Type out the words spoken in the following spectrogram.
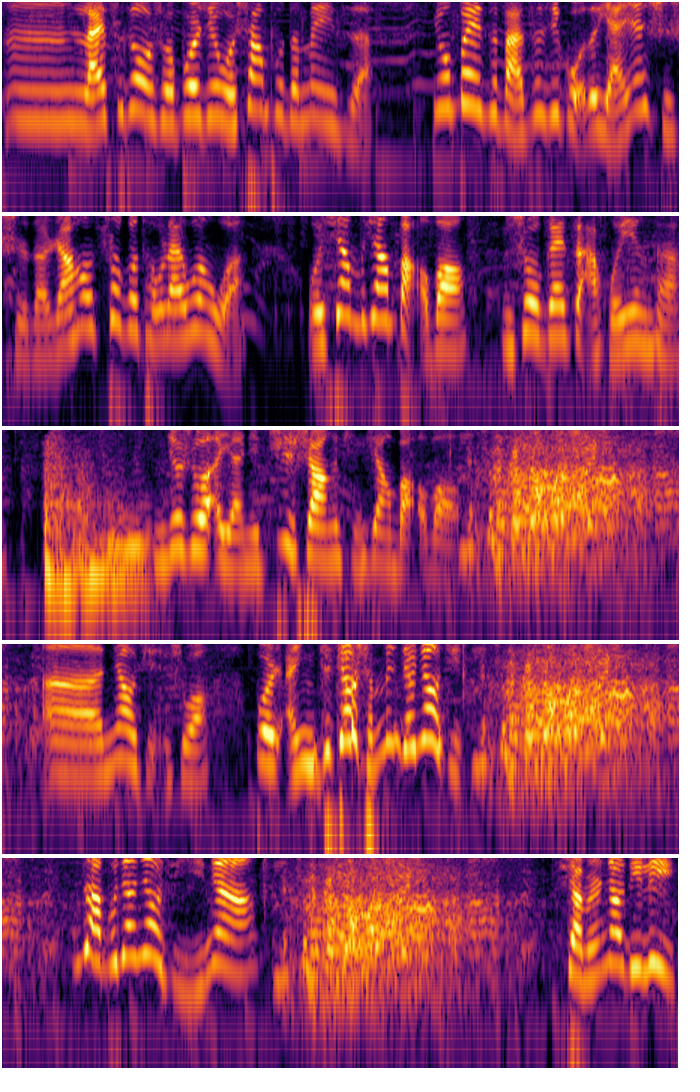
嗯，来次跟我说，波儿姐，我上铺的妹子用被子把自己裹得严严实实的，然后侧过头来问我，我像不像宝宝？你说我该咋回应她？你就说，哎呀，你智商挺像宝宝。呃，尿紧说波儿，哎，你这叫什么？你叫尿紧？你咋不叫尿急呢？小名尿地利。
